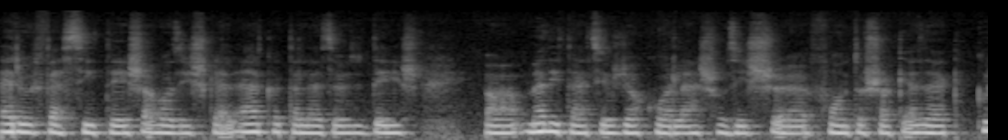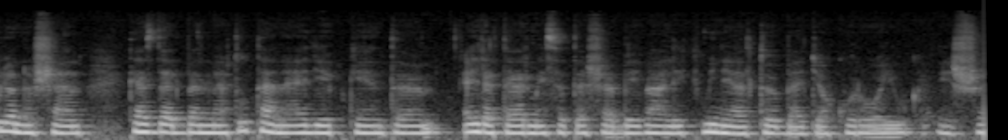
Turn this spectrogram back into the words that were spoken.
erőfeszítés, ahhoz is kell elköteleződés, a meditációs gyakorláshoz is fontosak ezek, különösen kezdetben, mert utána egyébként egyre természetesebbé válik, minél többet gyakoroljuk, és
